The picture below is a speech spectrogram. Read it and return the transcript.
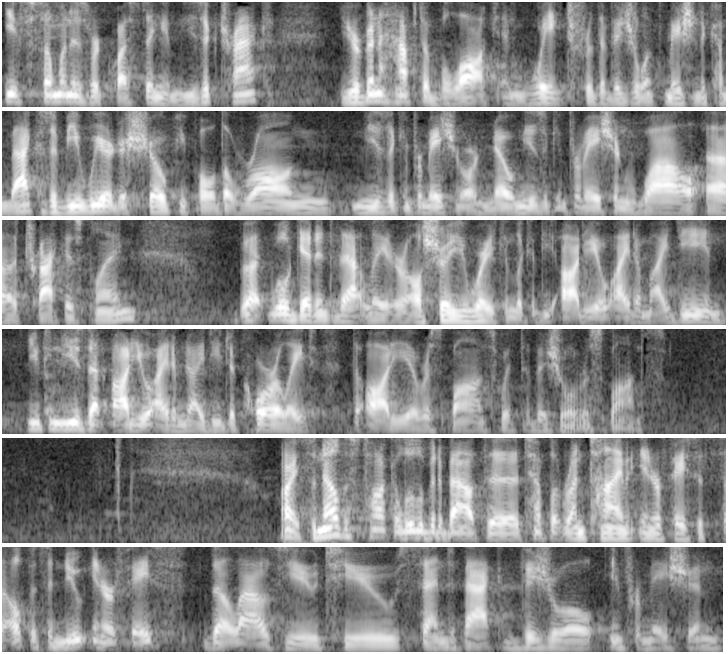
If someone is requesting a music track, you're going to have to block and wait for the visual information to come back because it'd be weird to show people the wrong music information or no music information while a track is playing. But we'll get into that later. I'll show you where you can look at the audio item ID, and you can use that audio item ID to correlate the audio response with the visual response. All right, so now let's talk a little bit about the template runtime interface itself. It's a new interface that allows you to send back visual information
